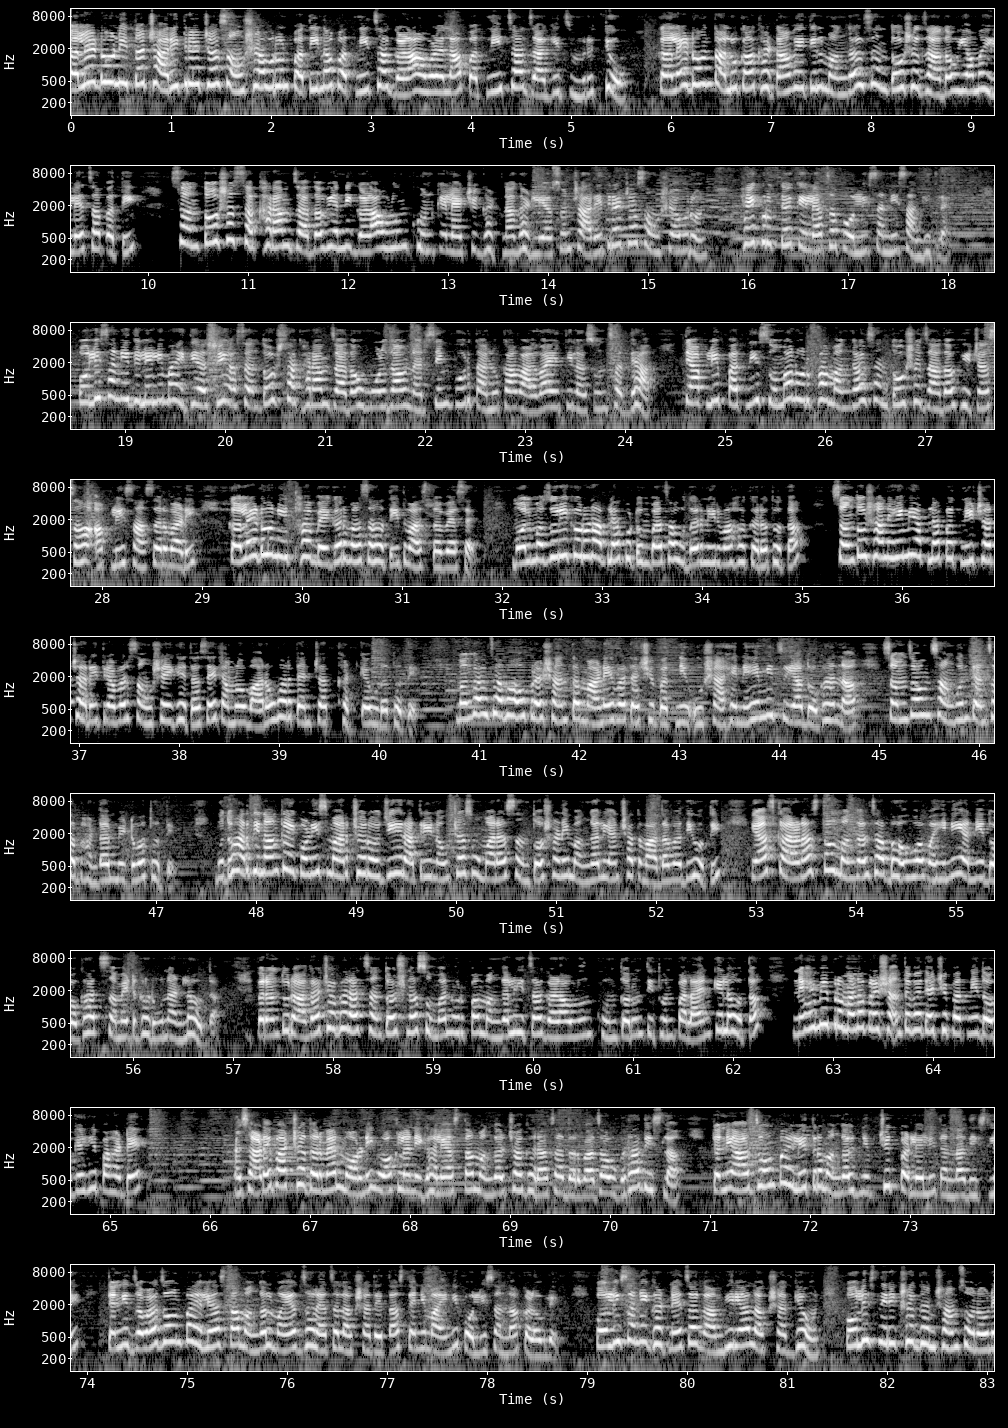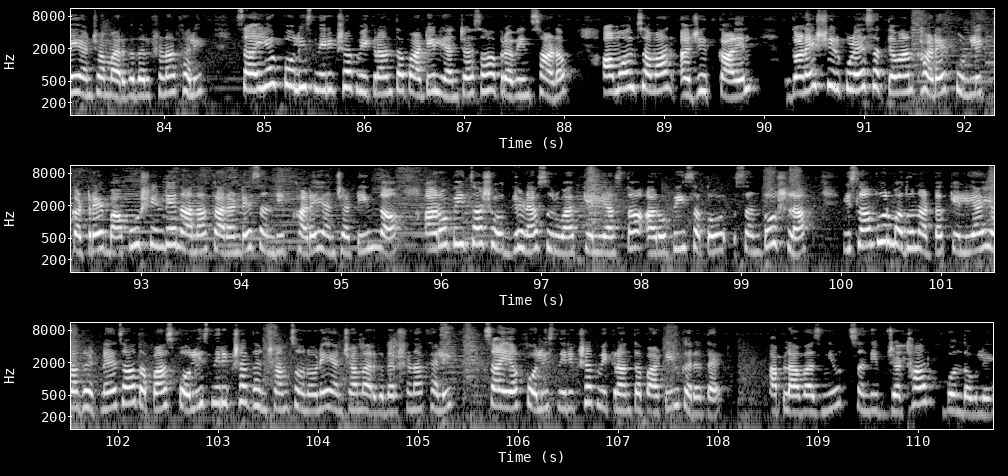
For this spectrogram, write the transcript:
कलेडोन इथं चारित्र्याच्या संशयावरून पतीनं पत्नीचा गळा आवळला. पत्नीचा जागीच मृत्यू. कलेडोन तालुका खटाव येथील मंगल संतोष जाधव या महिलेचा पती. संतोष सखाराम जाधव यांनी गळा आवळून खून केल्याची घटना घडली असून चारित्र्याच्या संशयावरून हे कृत्य केल्याचं पोलिसांनी सांगितलंय. पोलिसांनी दिलेली माहिती अशी संतोष सखाराम जाधव मूळगाव नरसिंगपूर तालुका वाळवा येथील असून सध्या ते आपली पत्नी सुमन उर्फ मंगल संतोष जाधव हिच्यासह आपली सासरवाडी कलेडोन इथं बेगर वसाहतीत वास्तव्यास आहे मोलमजुरी करून आपल्या कुटुंबाचा उदरनिर्वाह करत होता. संतोष हा नेहमी आपल्या पत्नीच्या चारित्र्यावर संशय घेत असे त्यामुळे वारंवार त्यांच्यात खटके उडत होते. मंगलचा भाऊ प्रशांत माने व त्याची पत्नी उषा हे नेहमीच या दोघांना समजावून सांगून त्यांचं भांडण मिटवत होते. बुधवार दिनांक एकोणीस मार्च रोजी रात्री नऊच्या सुमारास संतोष आणि मंगल यांच्यात वादावादी होती. याच कारणास्तव मंगलचा भाऊ व वहिनी यांनी दोघात समेट घडवून आणला होता. परंतु रागाच्या भरात संतोषनं सुमन उर्फ मंगल हिचा गळावळून खून करून तिथून पलायन केलं होतं. नेहमीप्रमाणे प्रशांत व त्याची पत्नी दोघेही पहाटे साडेपाचच्या दरम्यान मॉर्निंग वॉकला निघाले असता मंगलच्या घराचा दरवाजा उघडा दिसला. त्यांनी आज जाऊन पाहिले तर मंगल निश्चित पडलेली त्यांना दिसली. त्यांनी जवळ जाऊन पाहिले असता मंगल मयत झाल्याचं लक्षात येताच त्यांनी मायनी पोलिसांना कळवले. पोलिसांनी घटनेचं गांभीर्य लक्षात घेऊन पोलीस निरीक्षक घनश्याम सोनवणे यांच्या मार्गदर्शनाखाली सहाय्यक पोलीस निरीक्षक विक्रांत पाटील यांच्यासह प्रवीण साणप अमोल चव्हाण अजित काळेल गणेश शिरकुळे सत्यवान खाडे कुंडलिक कटरे बापू शिंदे नाना कारंडे संदीप खाडे यांच्या टीमनं आरोपीचा शोध घेण्यास सुरुवात केली असता आरोपी सतो संतोषला इस्लामपूरमधून अटक केली आहे. या घटनेचा तपास पोलीस निरीक्षक घनश्याम सोनवणे यांच्या मार्गदर्शनाखाली सहाय्यक पोलीस निरीक्षक विक्रांत पाटील करत आहेत. आपला आवाज न्यूज संदीप जठार गोंदवले.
